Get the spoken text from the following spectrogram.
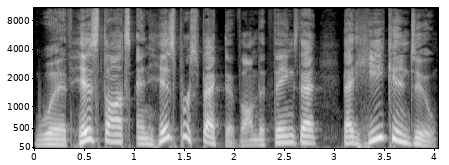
with his thoughts and his perspective on the things that that he can do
